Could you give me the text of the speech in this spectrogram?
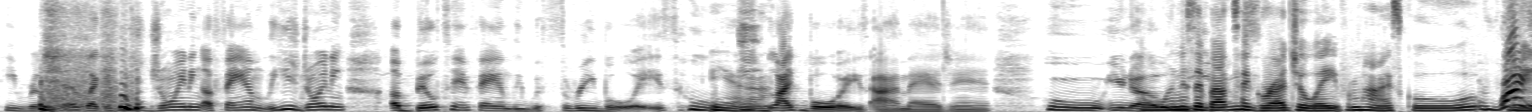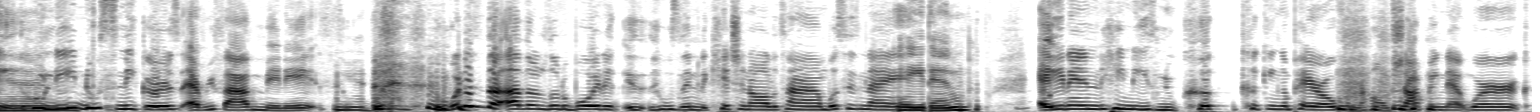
He really does. Like if he's joining a family. He's joining a built-in family with three boys who Yeah. eat like boys. I imagine. Who you know One is about to graduate from high school. Right, who need new sneakers every five minutes. Yeah. what is the other little boy that is, who's in the kitchen all the time? What's his name? Aiden. Aiden, he needs new cook cooking apparel from the Home Shopping Network.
